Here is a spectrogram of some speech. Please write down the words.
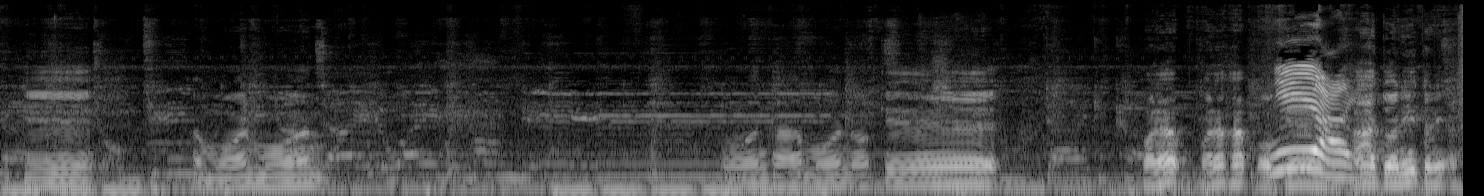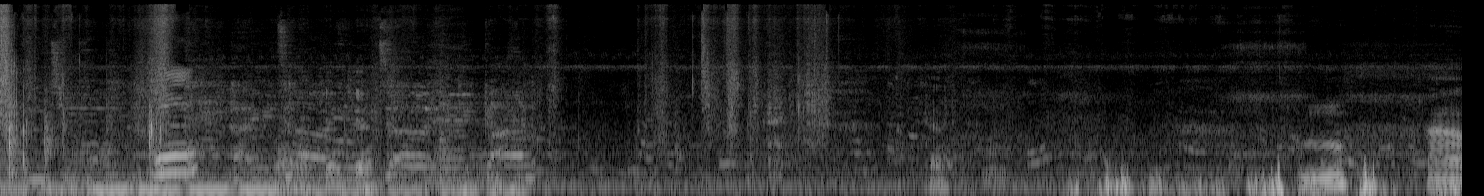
โอเคอะม้วนม้วน ม้วนครับม้วนโอเค พอแล้วพอแล้วครับโอเคอ่าตัวนี้ตัวนี้อะนี่อะเขียนเขียนเขียนอืมอ้าว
